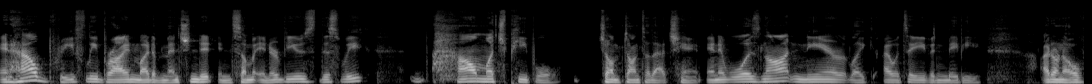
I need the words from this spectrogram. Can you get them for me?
and how briefly Bryan might have mentioned it in some interviews this week how much people jumped onto that chant. And it was not near like I would say even maybe I don't know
